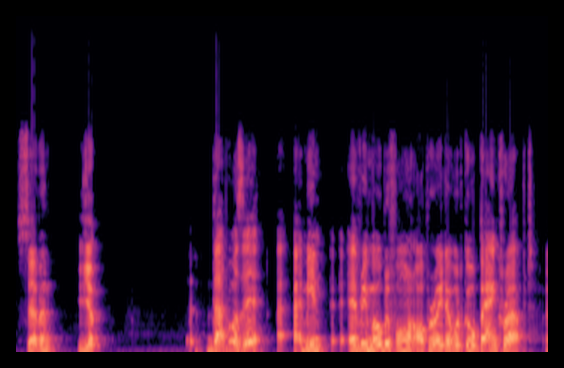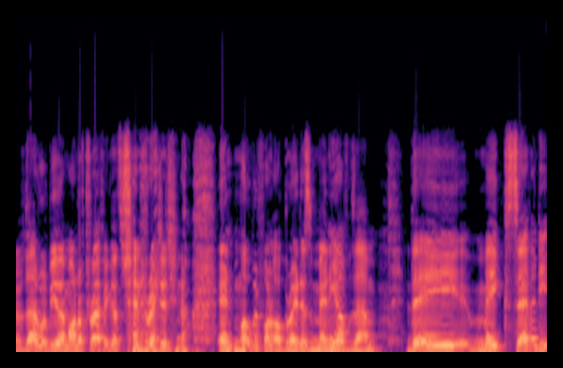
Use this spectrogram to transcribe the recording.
Seven? Yep that was it. I mean, every mobile phone operator would go bankrupt if that would be the amount of traffic that's generated, you know. And mobile phone operators, many of them, they make 70,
